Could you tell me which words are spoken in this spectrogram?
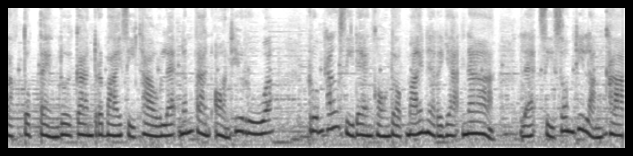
ศักดิ์ตกแต่งโดยการระบายสีเทาและน้ำตาลอ่อนที่รั้วรวมทั้งสีแดงของดอกไม้ในระยะหน้า และสีส้มที่หลังคา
